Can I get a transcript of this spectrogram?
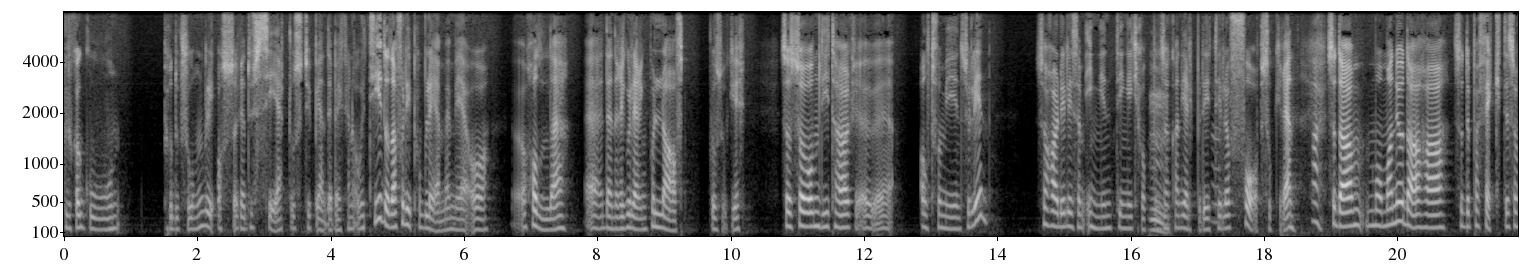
glukagonproduksjonen blir også redusert hos type 1-diabetikerne over tid. Og da får de problemer med å holde eh, denne reguleringen på lavt blodsukker. Så, så om de tar eh, altfor mye insulin, så har de liksom ingenting i kroppen Mm. som kan hjelpe de til å få opp sukkeret igjen. Så da må man jo da ha Så det perfekte som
